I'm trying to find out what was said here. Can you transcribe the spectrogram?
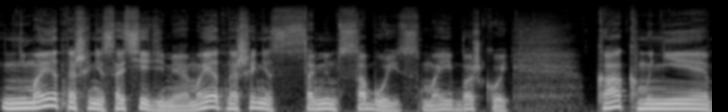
не мои отношения с соседями, а мои отношения с самим собой, с моей башкой как мне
